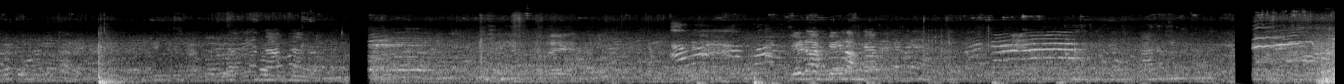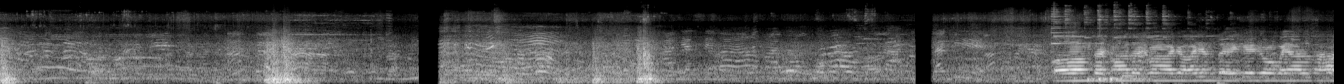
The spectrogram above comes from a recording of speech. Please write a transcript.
ओम तस्मादश्वाय आयन्ते केशो भयादतः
